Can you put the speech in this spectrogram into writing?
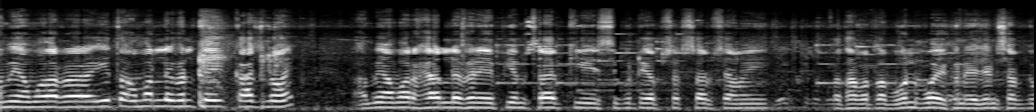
আমি আমার, এ তো আমার লেভেলতে কাজ নয়। আমি আমার হায়ার লেভেল এপিএম সাহেব কি সিকিউরিটি অফিসার সাহেব সে আমি কথাবার্তা বলব এখন এজেন্ট সাহেবকে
